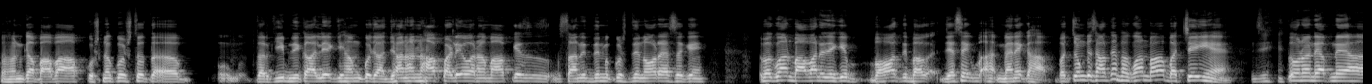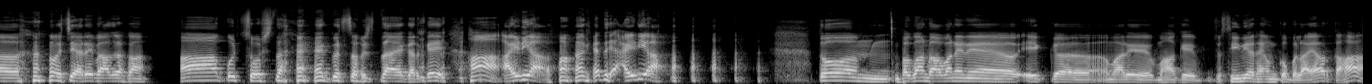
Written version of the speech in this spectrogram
तो हमने कहा बाबा आप कुछ ना कुछ तो तरकीब निकालिए कि हमको जाना ना पड़े और हम आपके सानिध्य में कुछ दिन और रह सकें। तो भगवान बाबा ने देखिए बहुत जैसे मैंने कहा बच्चों के साथ हैं भगवान बाबा बच्चे ही हैं। जी। तो उन्होंने अपने चेहरे पे हाथ रखा। हाँ कुछ सोचता है कुछ सोचता है करके। हाँ आइडिया कहते हैं आइडिया तो भगवान बाबा ने एक हमारे वहाँ के जो सीनियर हैं उनको बुलाया और कहा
